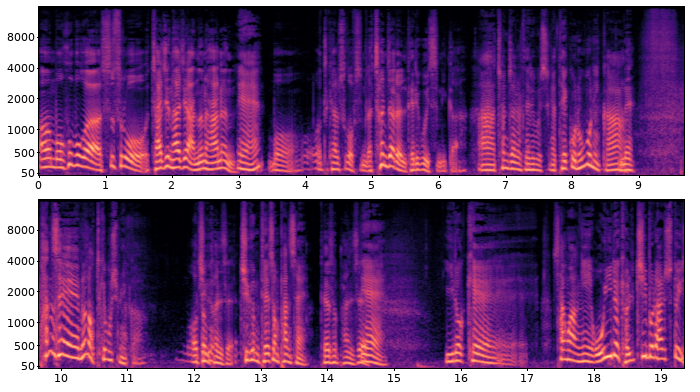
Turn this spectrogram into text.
어, 뭐 후보가 스스로 자진하지 않는 한은 예. 뭐 어떻게 할 수가 없습니다. 천자를 데리고 있으니까. 아 천자를 데리고 있으니까 대권 후보니까 네. 판세는 어떻게 보십니까? 어떤 지금- 판세? 지금 대선 판세. 대선 판세. 예. 이렇게 상황이 오히려 결집을 할 수도 있,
